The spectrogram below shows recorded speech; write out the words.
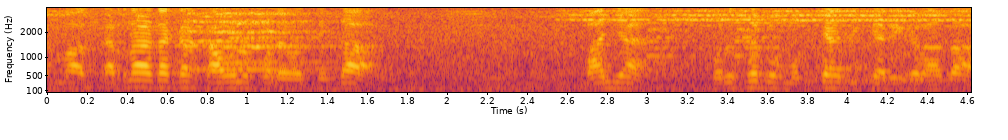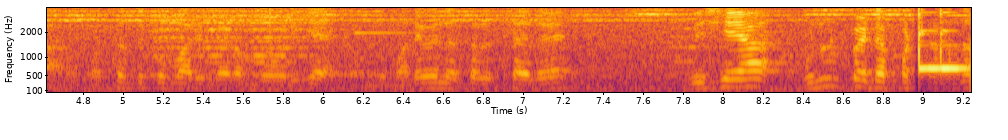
ನಮ್ಮ ಕರ್ನಾಟಕ ಕಾವಲು ಮಾನ್ಯ ಪುರಸಭೆ ಮುಖ್ಯಾಧಿಕಾರಿಗಳಾದ ವಸಂತಕುಮಾರಿ ಮೇಡಮ್ ಅವರಿಗೆ ಒಂದು ಮನವಿಯನ್ನು ಸಲ್ಲಿಸ್ತಾ ಇದ್ದೇವೆ. ವಿಷಯ ಗುಂಡ್ಲುಪೇಟೆ ಪಟ್ಟಣದ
